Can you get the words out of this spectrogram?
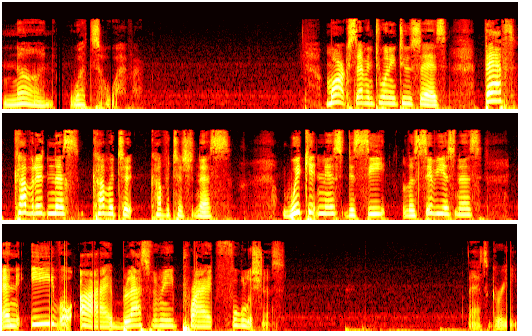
None whatsoever. Mark 7:22 says, "Theft, covetousness, covet- covetousness, wickedness, deceit, lasciviousness, an evil eye, blasphemy, pride, foolishness." That's greed.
